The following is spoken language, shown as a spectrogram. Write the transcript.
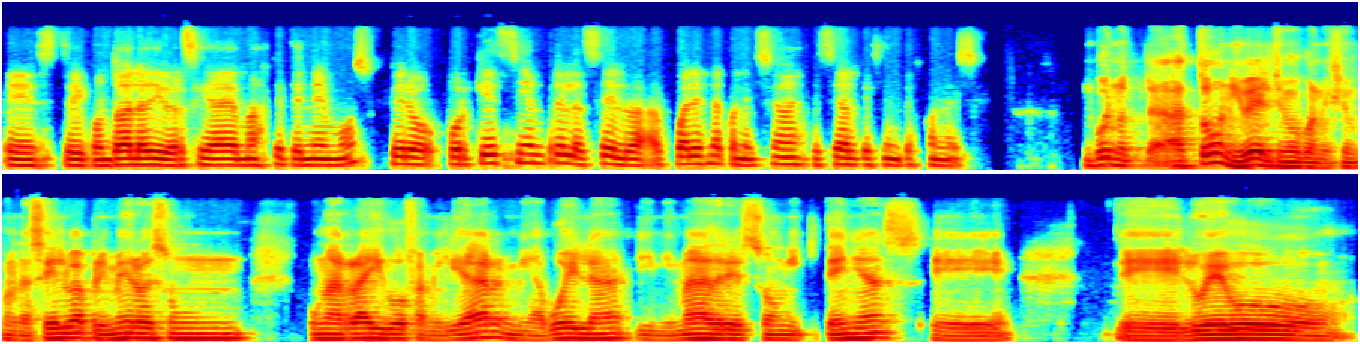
este, con toda la diversidad además que tenemos, pero ¿por qué siempre la selva? ¿Cuál es la conexión especial que sientes con eso? Bueno, a todo nivel tengo conexión con la selva. Primero es un, un arraigo familiar, mi abuela y mi madre son iquiteñas, eh, eh, luego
